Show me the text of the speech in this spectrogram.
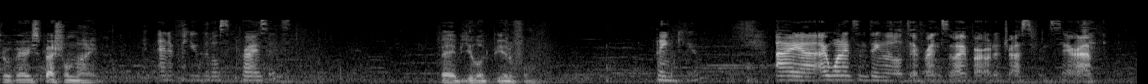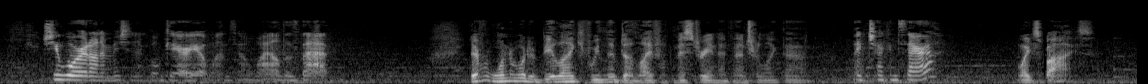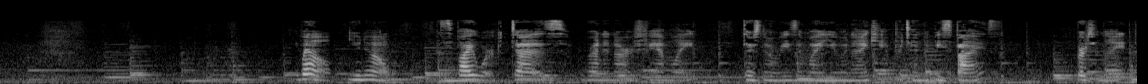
to a very special night. And a few little surprises. Babe, you look beautiful. Thank you. I, uh, I wanted something a little different, so I borrowed a dress from Sarah. She wore it on a mission in Bulgaria once. How wild is that? You ever wonder what it'd be like if we lived a life of mystery and adventure like that? Like Chuck and Sarah? Like spies. Well, you know, spy work does run in our family. There's no reason why you and I can't pretend to be spies. For tonight.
